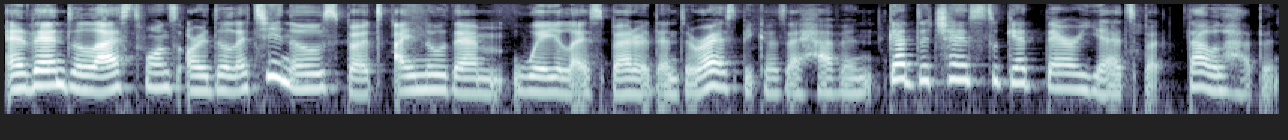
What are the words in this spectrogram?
And then the last ones are the Latinos, but I know them way less better than the rest because I haven't got the chance to get there yet, but that will happen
